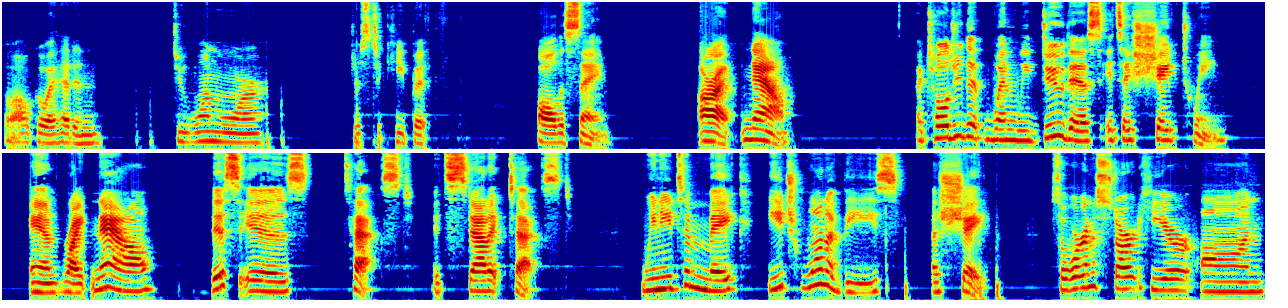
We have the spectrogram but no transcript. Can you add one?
so I'll go ahead and do one more just to keep it all the same. All right, now, I told you that when we do this, it's a shape tween. And right now, this is text. It's static text. We need to make each one of these a shape. So we're going to start here on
